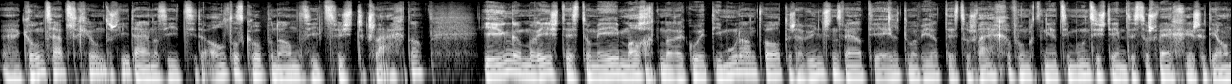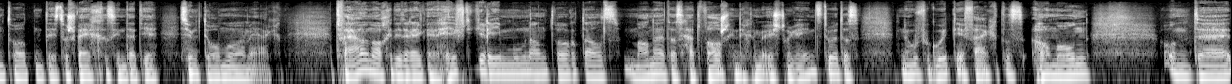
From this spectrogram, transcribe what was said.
äh, grundsätzliche Unterschiede. Einerseits in der Altersgruppe und andererseits zwischen den Geschlechtern. Je jünger man ist, desto mehr macht man eine gute Immunantwort. Das ist auch wünschenswert. Je älter man wird, desto schwächer funktioniert das Immunsystem, desto schwächer ist die Antwort und desto schwächer sind auch die Symptome, die man merkt. Die Frauen machen in der Regel eine heftigere Immunantwort als Männer. Das hat wahrscheinlich mit dem Östrogen zu tun. Das hat einen guten Effekt, das Hormon. Und äh,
